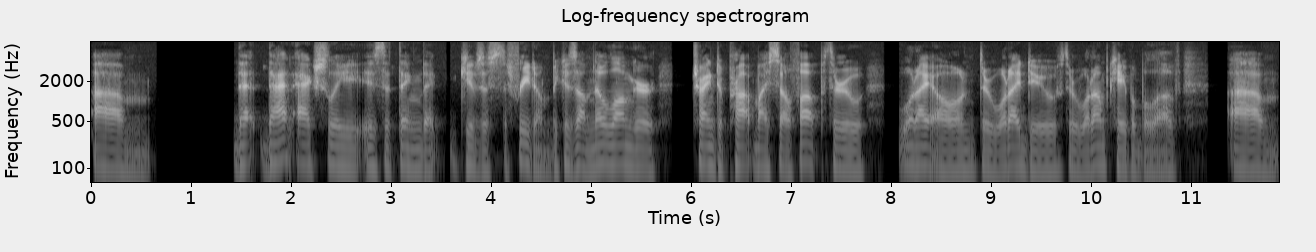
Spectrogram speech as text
um, that that actually is the thing that gives us the freedom because I'm no longer trying to prop myself up through what I own, through what I do, through what I'm capable of. Um,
